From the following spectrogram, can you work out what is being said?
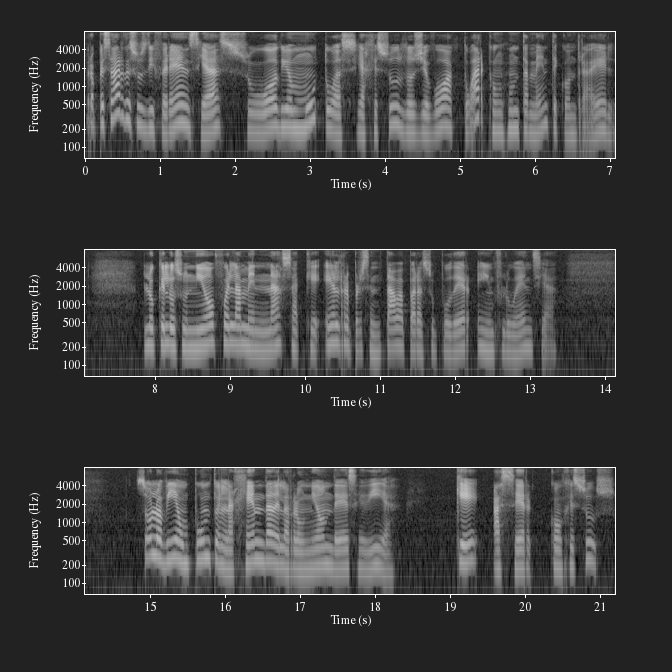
Pero a pesar de sus diferencias, su odio mutuo hacia Jesús los llevó a actuar conjuntamente contra él. Lo que los unió fue la amenaza que él representaba para su poder e influencia. Solo había un punto en la agenda de la reunión de ese día. ¿Qué hacer con Jesús?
